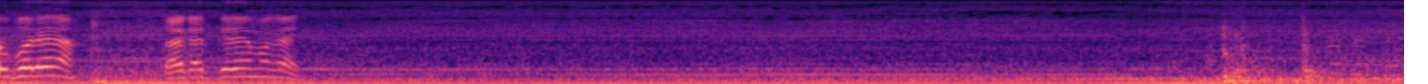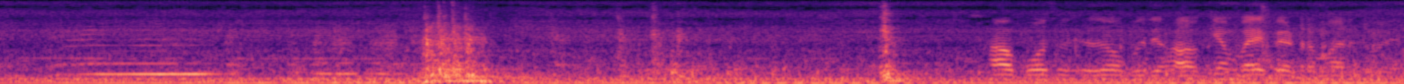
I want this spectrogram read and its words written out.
ઊભો રે. તાકાત કરે એમાં કાંઈ. હા, પોસું છે, જો બધી. હા, કેમ ભાઈ મારતું મારે જોઈએ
